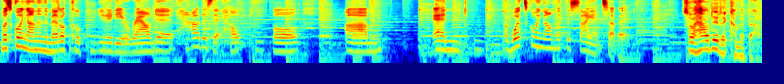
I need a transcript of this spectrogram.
what's going on in the medical community around it, how does it help people, um, and what's going on with the science of it. So, how did it come about?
